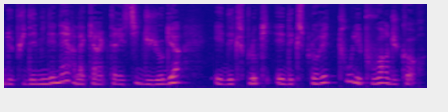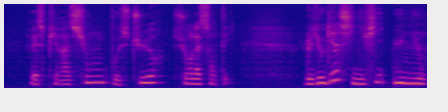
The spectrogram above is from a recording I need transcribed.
depuis des millénaires, la caractéristique du yoga est d'explorer tous les pouvoirs du corps, respiration, posture, sur la santé. Le yoga signifie union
